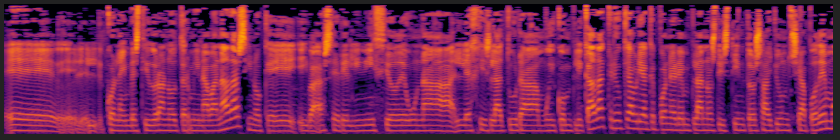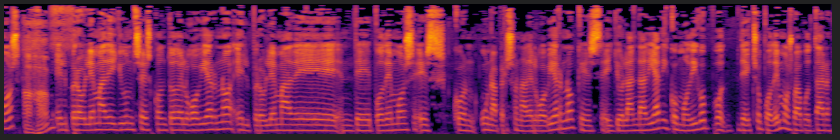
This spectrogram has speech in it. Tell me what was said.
eh, con la investidura no terminaba nada, sino que iba a ser el inicio de una legislatura muy complicada. Creo que habría que poner en planos distintos a Junts y a Podemos. El problema de Junts es con todo el gobierno, el problema de, Podemos es con una persona del gobierno, que es eh, Yolanda Díaz, y como digo, de hecho Podemos va a votar,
